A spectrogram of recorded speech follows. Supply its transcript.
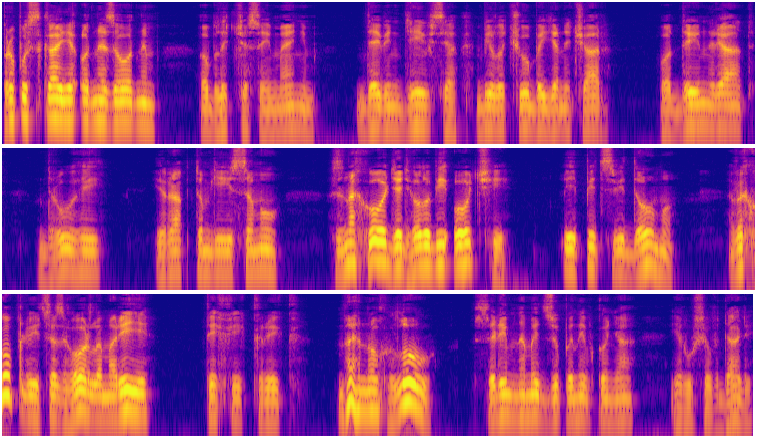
Пропускає одне за одним обличчя Сейменім, де він дівся, білочубий яничар. Один ряд, другий, і раптом її саму знаходять голубі очі, і підсвідомо вихоплюється з горла Марії тихий крик. Меноглу. Селім на мить зупинив коня і рушив далі,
